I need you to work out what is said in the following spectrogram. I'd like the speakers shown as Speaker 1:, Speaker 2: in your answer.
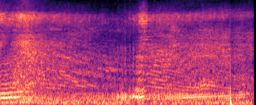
Speaker 1: Yes.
